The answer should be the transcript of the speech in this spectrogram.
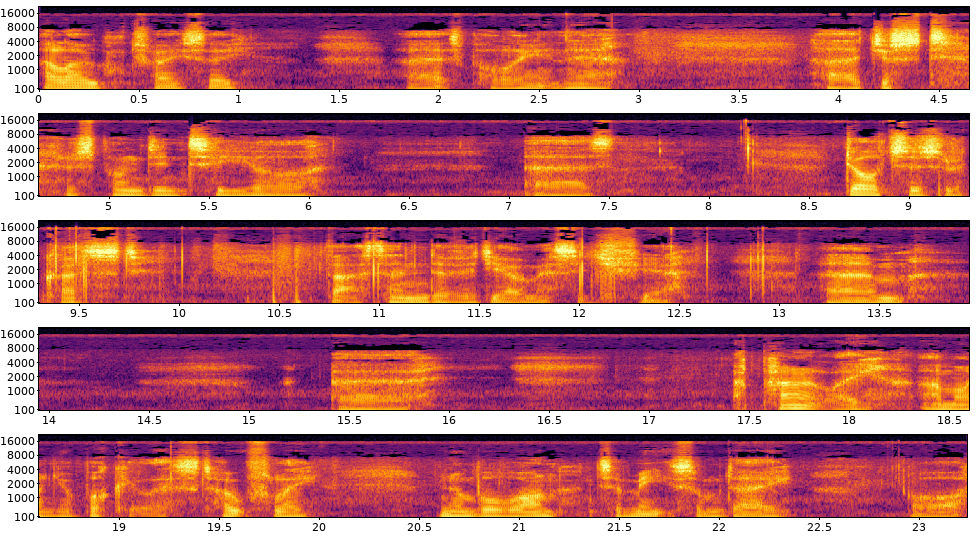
Hello, Tracy. Uh, it's Paul Heaton here. Uh, just responding to your uh, daughter's request that I send a video message for you. Um, uh, apparently, I'm on your bucket list. Hopefully, number one to meet someday, or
